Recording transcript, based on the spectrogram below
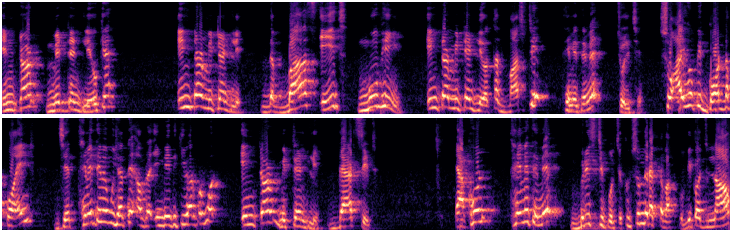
intermittently, okay? intermittently, the bus is moving intermittently, অর্থাৎ বাসটি থেমে থেমে চলছে। So I hope you got the point যে থেমে থেমে বুঝাতে আমরা ইংরেজি কি ব্যবহার করব? ইন্টারমিটেন্টলি দ্যাটস ইট এখন থেমে থেমে বৃষ্টি পড়ছে। খুব সুন্দর একটা বাক্য। Because now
